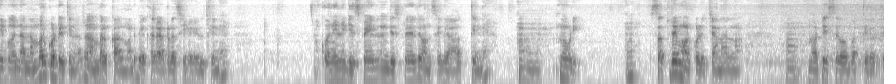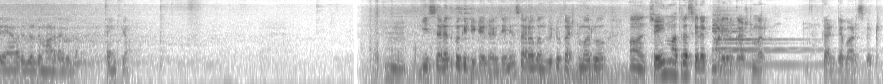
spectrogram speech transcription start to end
ನೀವು ನಾನು ನಂಬರ್ ಕೊಟ್ಟಿರ್ತೀನಿ ಅಲ್ಲ ನಂಬರ್ಗೆ ಕಾಲ್ ಮಾಡಿ ಬೇಕಾದ್ರೆ ಅಡ್ರೆಸ್ ಹೇಳ್ತೀನಿ. ಕೊನೆಯಲ್ಲಿ ಡಿಸ್ಪ್ಲೇ ಡಿಸ್ಪ್ಲೇಲಿ ಒಂದ್ಸಲಿ ಹಾಕ್ತೀನಿ. ಹ್ಞೂ ನೋಡಿ. ಸಬ್ಸ್ಕ್ರೈಬ್ ಮಾಡ್ಕೊಳ್ಳಿ ಚಾನಲ್ನ ನೋಟಿಸ್ ಬರ್ತಿರುತ್ತೆ ಏನಾದರೂ ರಿಸಲ್ಟ್ ಮಾಡಿದಾಗಿಲ್ಲ. ಥ್ಯಾಂಕ್ ಯು. ಈ ಸರದ ಬಗ್ಗೆ ಡೀಟೇಲ್ ಹೇಳ್ತೀನಿ. ಸರ ಬಂದುಬಿಟ್ಟು ಕಸ್ಟಮರು ಚೈನ್ ಮಾತ್ರ ಸೆಲೆಕ್ಟ್ ಮಾಡಿದರು ಕಸ್ಟಮರ್ ಗಂಟೆ ಬಾಡಿಸ್ಬಿಟ್ರು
